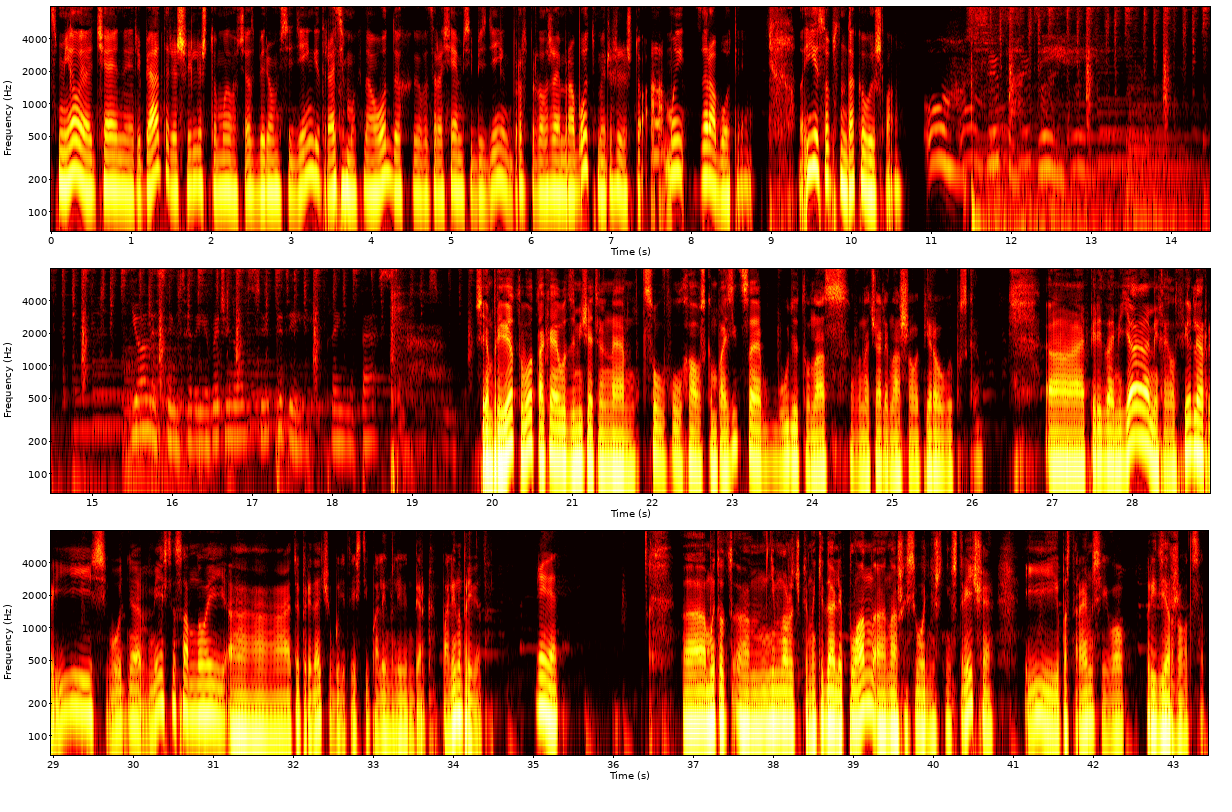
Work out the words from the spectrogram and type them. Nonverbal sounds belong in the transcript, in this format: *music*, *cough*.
смелые, отчаянные ребята решили, что мы вот сейчас берем все деньги, тратим их на отдых и возвращаемся без денег, просто продолжаем работать. Мы решили, что а, мы заработаем. И, собственно, так и вышло. Всем привет! Вот такая вот замечательная Soulful House композиция будет у нас в начале нашего первого выпуска. А, перед вами я, Михаил Феллер, и сегодня вместе со мной а, эту передачу будет вести Полина Левенберг. Полина, привет. Привет. А, мы тут немножечко накидали план нашей сегодняшней встречи и постараемся его придерживаться.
